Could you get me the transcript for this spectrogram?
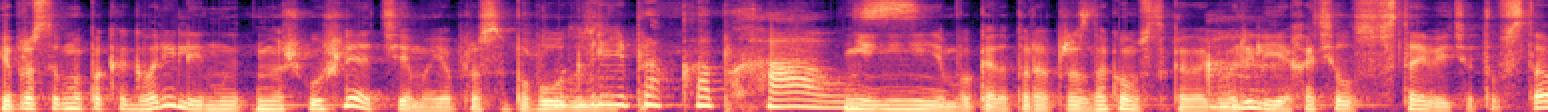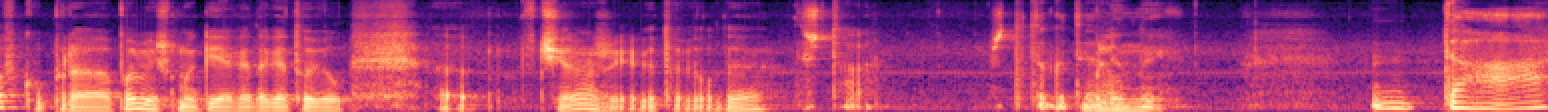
Я просто, мы пока говорили, мы немножко ушли от темы, я просто по поводу... Мы говорили про Клабхаус. Не-не-не, когда про, про знакомство, когда а. говорили, я хотел вставить эту вставку про про... Помнишь, мы, я когда готовил... Э, вчера же я готовил, да? Что? Что ты готовил? Блины. Да.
